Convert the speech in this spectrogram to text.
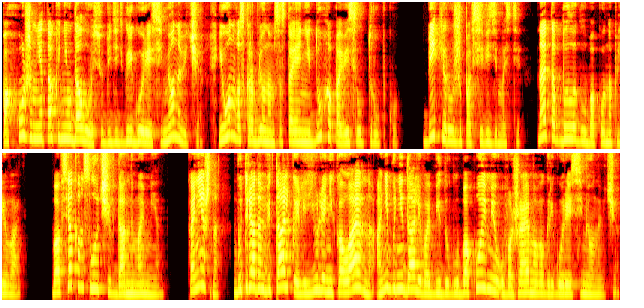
Похоже, мне так и не удалось убедить Григория Семеновича, и он в оскорбленном состоянии духа повесил трубку. Бекеру же, по всей видимости, на это было глубоко наплевать. Во всяком случае, в данный момент. Конечно, будь рядом Виталька или Юлия Николаевна, они бы не дали в обиду глубоко ими уважаемого Григория Семеновича,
